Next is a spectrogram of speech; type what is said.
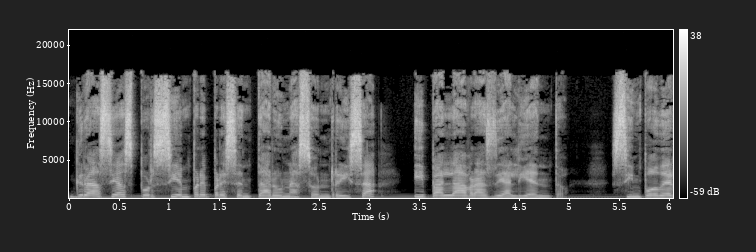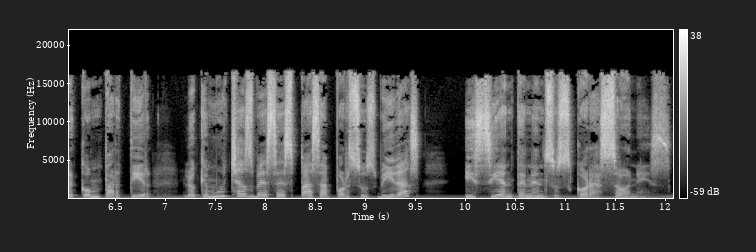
Gracias por siempre presentar una sonrisa y palabras de aliento, sin poder compartir lo que muchas veces pasa por sus vidas y sienten en sus corazones.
